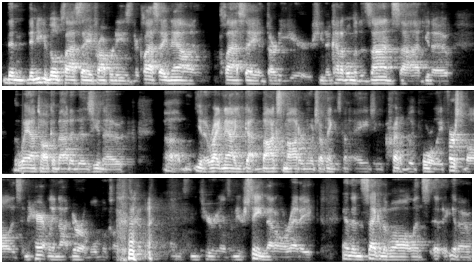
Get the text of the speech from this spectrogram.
then then you can build Class A properties that are Class A now and Class A in 30 years. You know, kind of on the design side. You know, the way I talk about it is, you know, um, you know, right now you've got box modern, which I think is going to age incredibly poorly. First of all, it's inherently not durable because it's materials, and you're seeing that already. And then second of all, it's uh, you know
